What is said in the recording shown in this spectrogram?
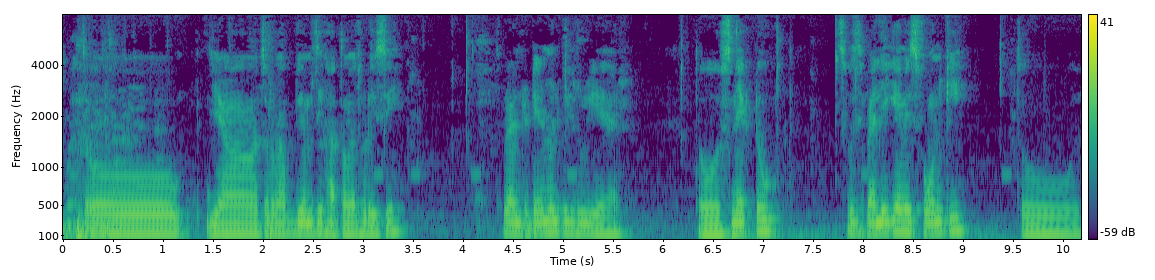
तो यहाँ चलो मैं आपको गेम सिखाता हूँ थोड़ी सी थोड़ा एंटरटेनमेंट भी ज़रूरी है यार। तो स्नैक टू सबसे पहली गेम इस फ़ोन की। तो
